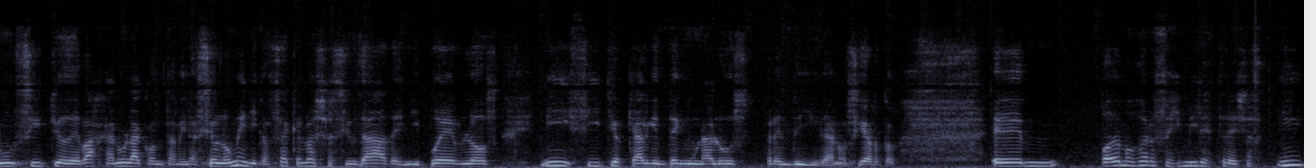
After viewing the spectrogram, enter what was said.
un sitio de baja nula contaminación lumínica, o sea, que no haya ciudades, ni pueblos, ni sitios que alguien tenga una luz prendida, ¿no es cierto? Eh, podemos ver 6.000 estrellas y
